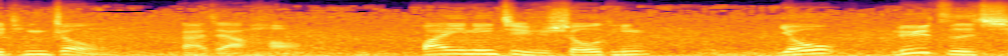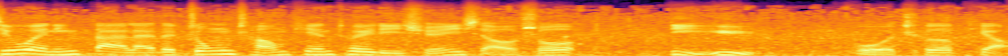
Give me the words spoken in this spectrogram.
位听众，大家好，欢迎您继续收听由吕子奇为您带来的中长篇推理悬疑小说《地狱火车票》，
